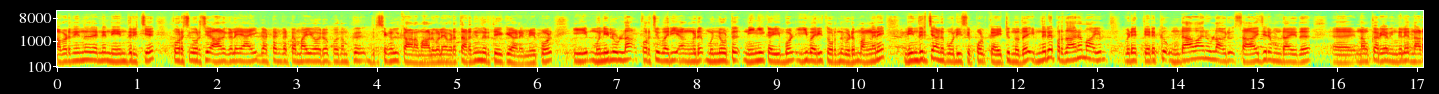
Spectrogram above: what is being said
അവിടെ നിന്ന് തന്നെ നിയന്ത്രിച്ച് കുറച്ച് കുറച്ച് കുറച്ച് ആളുകളെയായി ഘട്ടം ഘട്ടമായി ഓരോ ഇപ്പോൾ നമുക്ക് ദൃശ്യങ്ങളിൽ കാണാം. ആളുകളെ അവിടെ തടഞ്ഞു നിർത്തിയിരിക്കുകയാണ്. ഇപ്പോൾ ഈ മുന്നിലുള്ള കുറച്ച് വരി അങ്ങോട്ട് മുന്നോട്ട് നീങ്ങി കഴിയുമ്പോൾ ഈ വരി തുറന്നു വിടും. അങ്ങനെ നിയന്ത്രിച്ചാണ് പോലീസ് ഇപ്പോൾ കയറ്റുന്നത്. ഇന്നലെ പ്രധാനമായും ഇവിടെ തിരക്ക് ഉണ്ടാവാനുള്ള ഒരു സാഹചര്യം ഉണ്ടായത് നമുക്കറിയാം ഇന്നലെ നട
